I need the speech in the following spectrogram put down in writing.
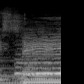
say.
